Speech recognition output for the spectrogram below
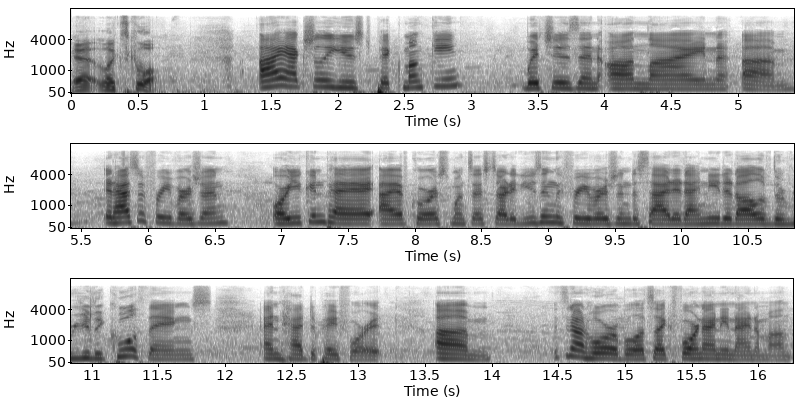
It looks cool. I actually used PicMonkey, which is an online. Um, it has a free version, or you can pay. I, of course, once I started using the free version, decided I needed all of the really cool things and had to pay for it. Um, it's not horrible. It's like $4.99 a month,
